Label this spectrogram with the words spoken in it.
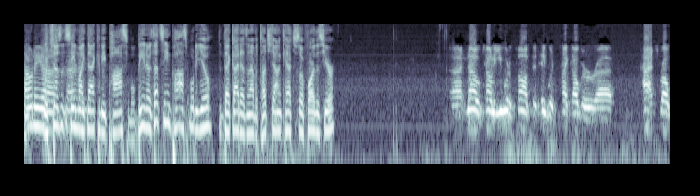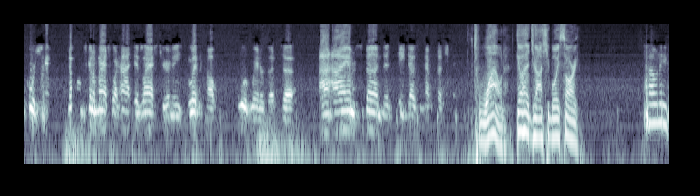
Tony, uh, which doesn't seem like that could be possible. Bino, does that seem possible to you that that guy doesn't have a touchdown catch so far this year? Uh, no, Tony, you would have thought that he would take over uh, Hyatt's role. Of course, no one's going to match what Hyatt did last year. I mean, he's Biletnikoff award winner, but uh, I, I am stunned that he doesn't have a touchdown. It's wild. Go ahead, Joshy boy. Sorry. Tony,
